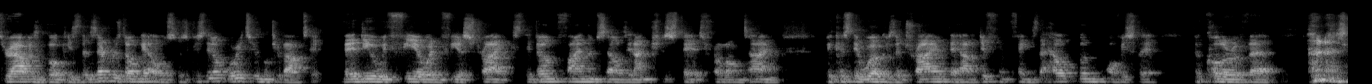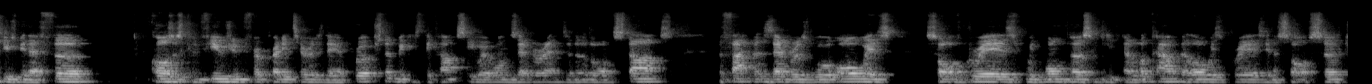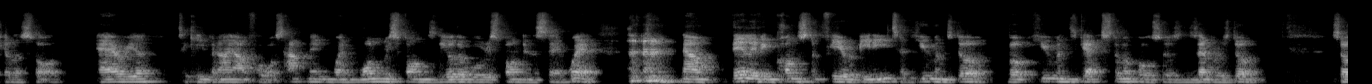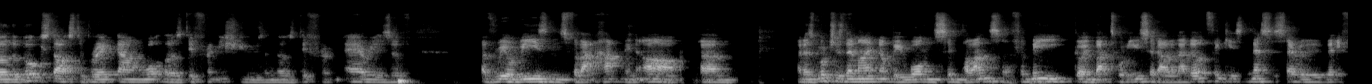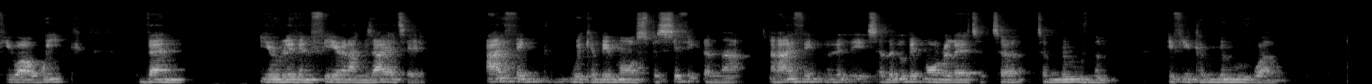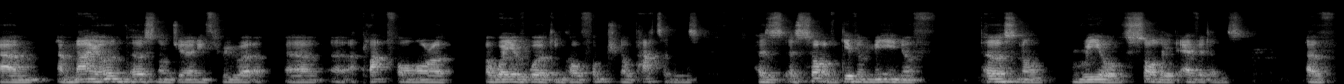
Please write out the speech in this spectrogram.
throughout his book is that zebras don't get ulcers because they don't worry too much about it. They deal with fear when fear strikes. They don't find themselves in anxious states for a long time because they work as a tribe. They have different things that help them. Obviously, the color of their, excuse me, their fur causes confusion for a predator as they approach them because they can't see where one zebra ends and another one starts. The fact that zebras will always sort of graze with one person keeping a lookout, they'll always graze in a sort of circular sort of area to keep an eye out for what's happening. When one responds, the other will respond in the same way. now, they live in constant fear of being eaten. Humans don't, but humans get stomach ulcers and zebras don't. So the book starts to break down what those different issues and those different areas of of real reasons for that happening are. Um, and as much as there might not be one simple answer, for me, going back to what you said, Alan, I don't think it's necessarily that if you are weak, then you live in fear and anxiety. I think we can be more specific than that. And I think that it's a little bit more related to, to movement, if you can move well. Um, and my own personal journey through a, a, a platform or a, a, way of working called functional patterns has, has sort of given me enough personal, real, solid evidence of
